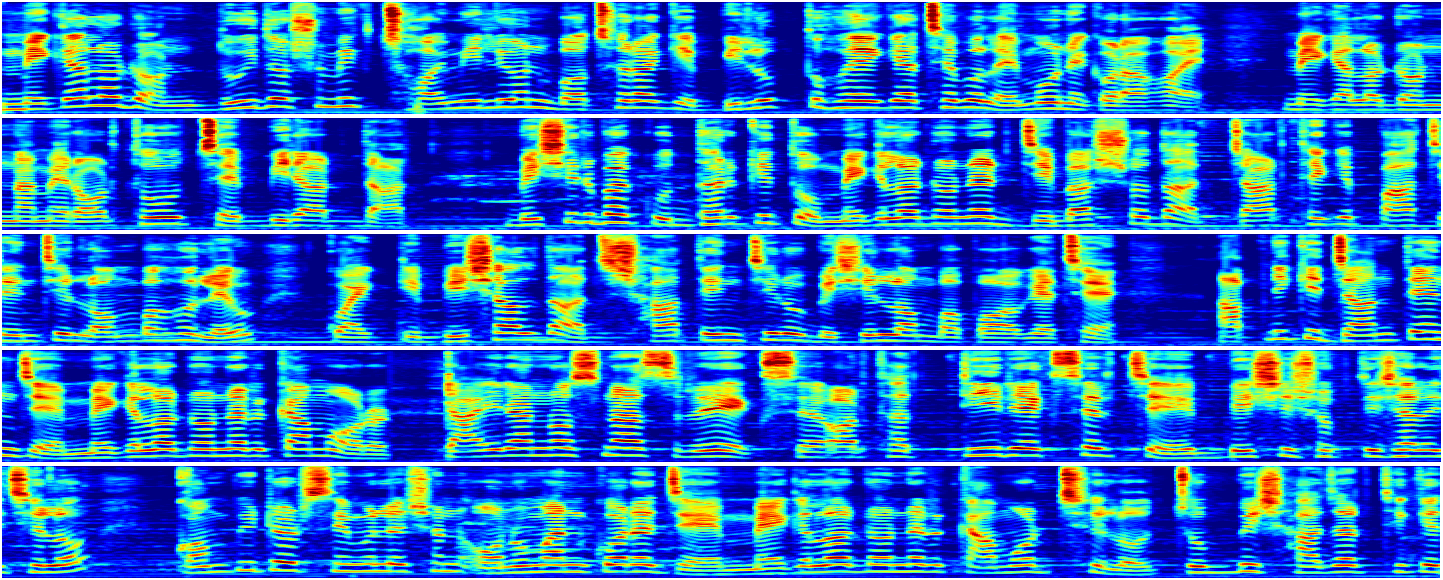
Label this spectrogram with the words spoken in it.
মেগালোডন দুই দশমিক ছয় মিলিয়ন বছর আগে বিলুপ্ত হয়ে গেছে বলে মনে করা হয়। মেগালোডন নামের অর্থ হচ্ছে বিরাট দাঁত। বেশিরভাগ উদ্ধারকৃত মেগালোডনের জীবাশ্ম দাঁত চার থেকে পাঁচ ইঞ্চি লম্বা হলেও কয়েকটি বিশাল দাঁত সাত ইঞ্চিরও বেশি লম্বা পাওয়া গেছে। আপনি কি জানতেন যে মেগালোডনের কামড় টাইরানোসনাস রেক্স অর্থাৎ টি রেক্সের চেয়ে বেশি শক্তিশালী ছিল? কম্পিউটার সিমুলেশন অনুমান করে যে মেগালোডনের কামড় ছিল চব্বিশ হাজার থেকে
